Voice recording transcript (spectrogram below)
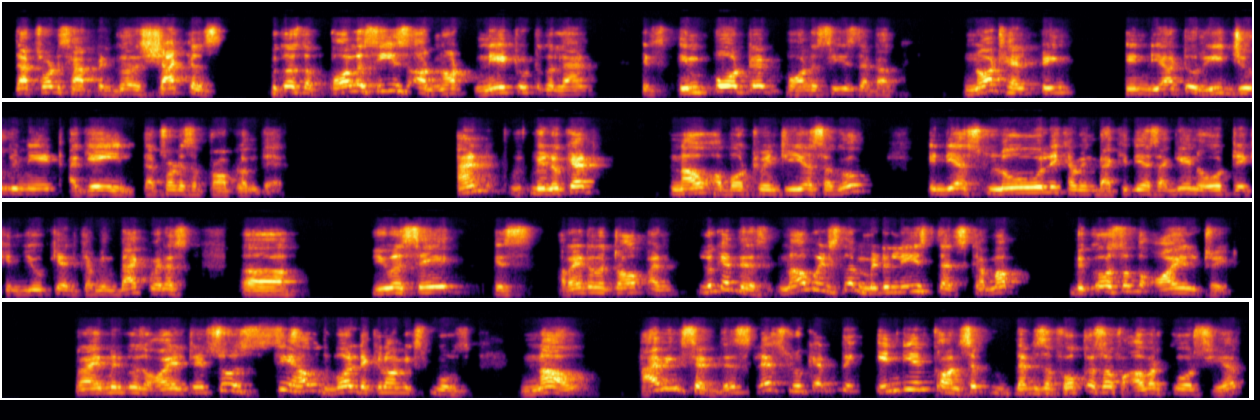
That's what is happening because shackles, because the policies are not native to the land. It's imported policies that are not helping India to rejuvenate again. That's what is the problem there. And we look at now about 20 years ago, India slowly coming back. India has again overtaken UK and coming back, whereas uh, USA is right on the top. And look at this. Now it's the Middle East that's come up because of the oil trade. Primarily because of oil trade. So see how the world economics moves. Now, having said this, let's look at the Indian concept that is the focus of our course here.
